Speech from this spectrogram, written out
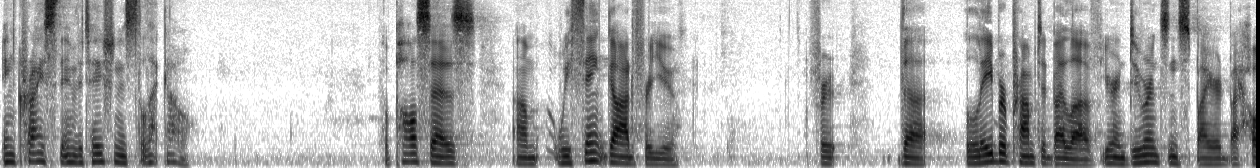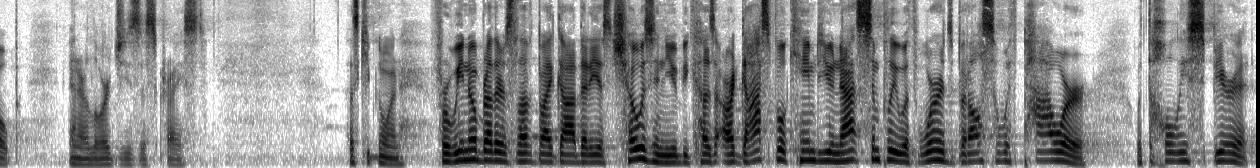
In Christ, the invitation is to let go. So Paul says, um, We thank God for you, for the labor prompted by love, your endurance inspired by hope in our Lord Jesus Christ. Let's keep going. For we know, brothers loved by God, that He has chosen you because our gospel came to you not simply with words, but also with power, with the Holy Spirit,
